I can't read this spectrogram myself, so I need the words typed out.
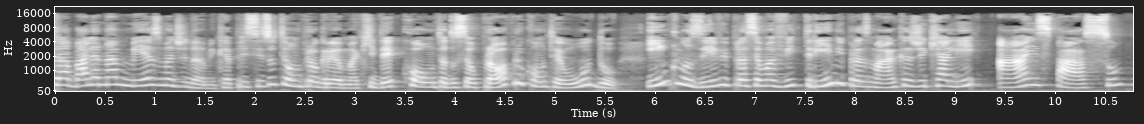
trabalha na mesma dinâmica. É preciso ter um programa que dê conta do seu próprio conteúdo, inclusive para ser uma vitrine para as marcas de que ali há espaço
